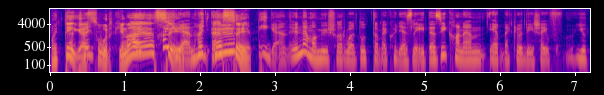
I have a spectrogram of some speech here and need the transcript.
Hogy téged Tehát, hogy- szúr ki. Na, hogy, ez szép. Igen, hogy ez ő, szép. Igen, ő nem a műsorból tudta meg, hogy ez létezik, hanem érdeklődései jut,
